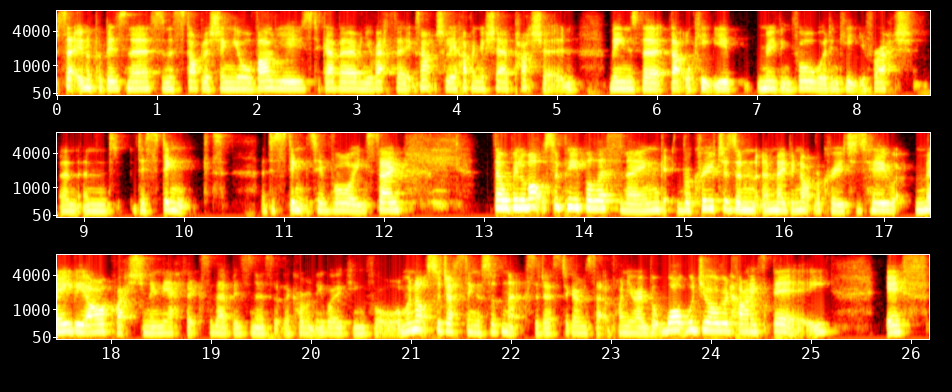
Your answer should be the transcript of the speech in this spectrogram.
setting up a business and establishing your values together and your ethics actually having a shared passion means that that will keep you moving forward and keep you fresh and, and distinct a distinctive voice. So there will be lots of people listening recruiters and, and maybe not recruiters who maybe are questioning the ethics of their business that they're currently working for. And we're not suggesting a sudden exodus to go and set up on your own but what would your advice be if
